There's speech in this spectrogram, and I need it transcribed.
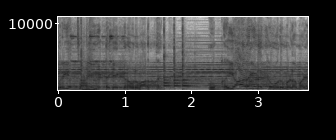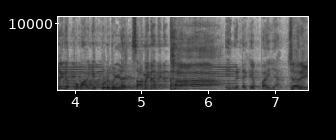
பிரியத்தோடு என்கிட்ட கேட்கிற ஒரு வார்த்தை. உன் கையால எனக்கு ஒரு மிள மல்லிகைப்பூ வாங்கி கொடு வெள்ளச்சாமின்னு ஆ, என்கிட்ட கேட்ப ஐயா. சரி.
